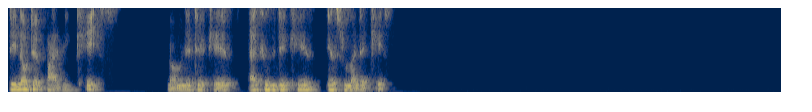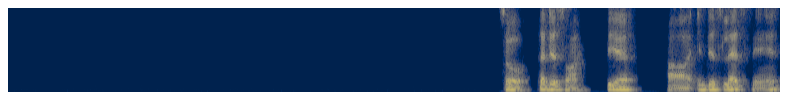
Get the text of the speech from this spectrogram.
denoted by the case, nominative case, accusative case, instrumental case. So that is why here uh, in this lesson,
